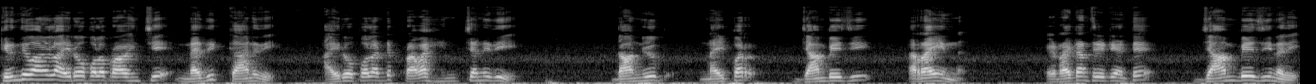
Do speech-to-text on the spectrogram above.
క్రింది వానలో ఐరోపాలో ప్రవహించే నది కానిది. ఐరోపాలో అంటే ప్రవహించనిది. Danube Dnieper Zambezi Rhine. Right ఆన్ ఏంటి అంటే జాంబేజీ నది.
